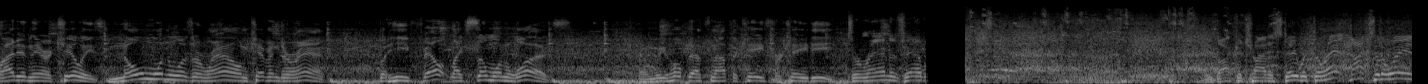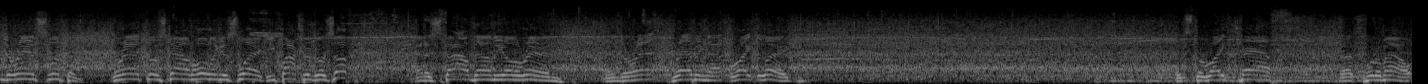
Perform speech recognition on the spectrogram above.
right in their Achilles. No one was around Kevin Durant, but he felt like someone was. And we hope that's not the case for KD. Durant is having. Ibaka trying to stay with Durant, knocks it away, and Durant's limping. Durant goes down holding his leg. Ibaka goes up and is fouled down the other end. And Durant grabbing that right leg. It's the right calf that put him out.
